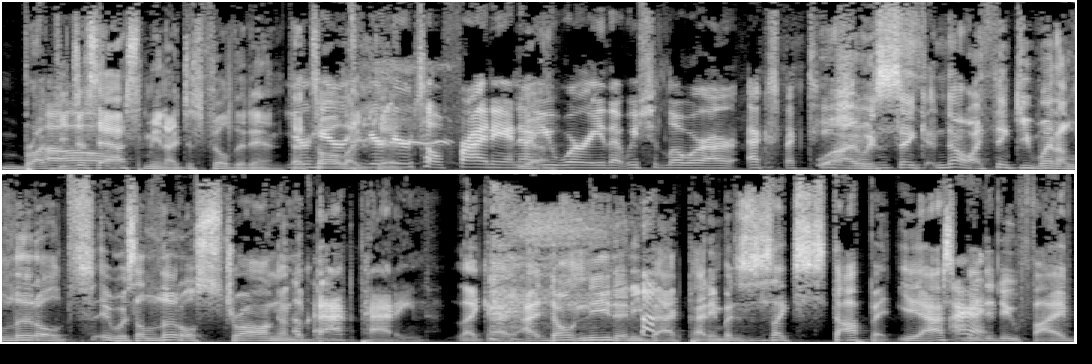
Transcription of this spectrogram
Brock, you just Oh. asked me and I just filled it in. You're That's here. all I you're did. here till Friday, and now Yeah. you worry that we should lower our expectations. Well, I was thinking. No, I think you went a little. It was a little strong on the back padding. Like I, I don't need any back padding, but it's just like stop it. You asked All me right. to do five.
